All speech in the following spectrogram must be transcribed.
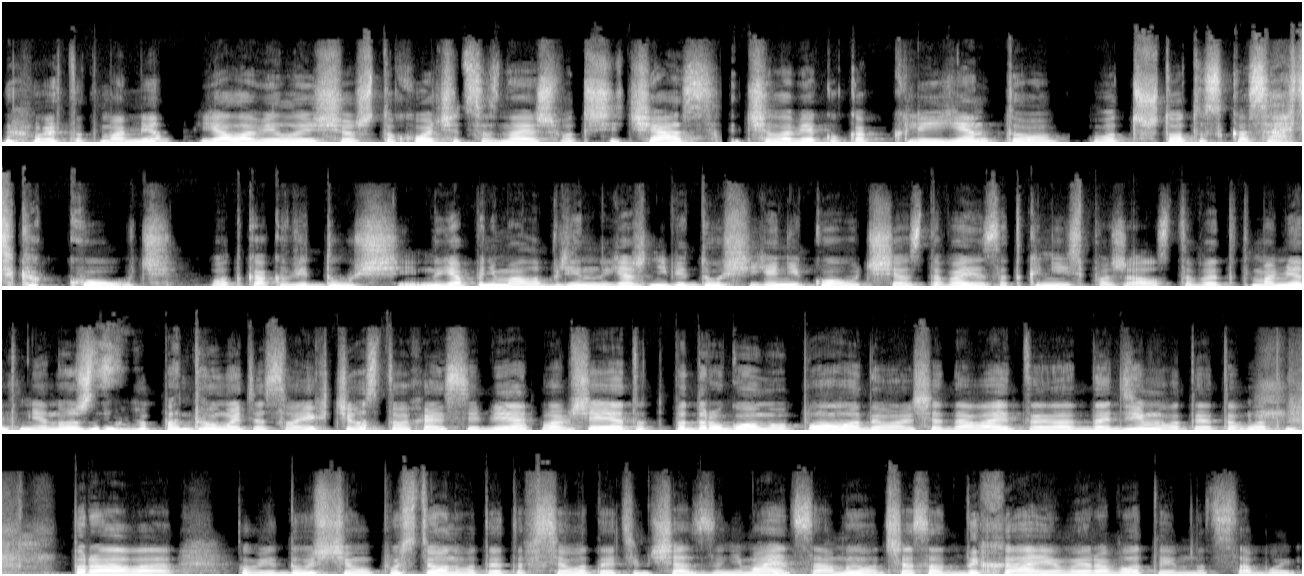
в этот момент. Я ловила еще, что хочется, знаешь, вот сейчас человеку как клиенту вот что-то сказать как коуч, вот как ведущий. Но я понимала, блин, ну я же не ведущий, я не коуч сейчас, давай заткнись, пожалуйста. В этот момент мне нужно подумать о своих чувствах, о себе. Вообще я тут по другому поводу, вообще давай-то отдадим вот это вот право ведущему, пусть он вот это все вот этим сейчас занимается, а мы вот сейчас отдыхаем и работаем над собой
